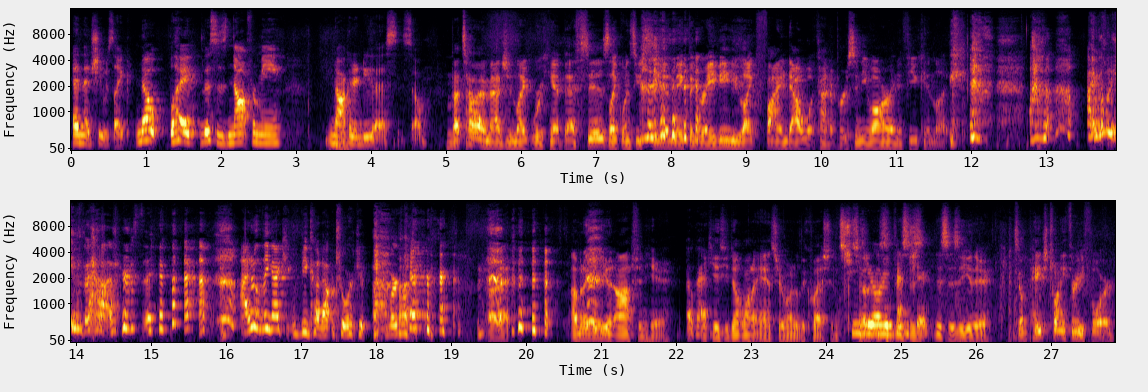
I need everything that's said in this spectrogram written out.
and then she was like nope like this is not for me. Not gonna do this. and So That's how I imagine like working at Beth's is. Like once you see them make the gravy, you like find out what kind of person you are and if you can like I believe that. There's, I don't think I could be cut out to work work there. All right. I'm gonna give you an option here. Okay. In case you don't want to answer one of the questions. Choose your own this, This is, adventure. this is either So page twenty three for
